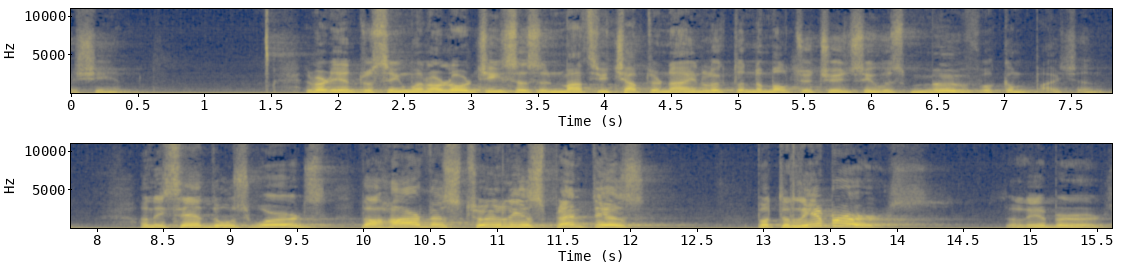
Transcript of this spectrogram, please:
ashamed. It's very interesting when our Lord Jesus in Matthew chapter 9 looked on the multitudes, he was moved with compassion. And he said those words The harvest truly is plenteous, but the laborers, the laborers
